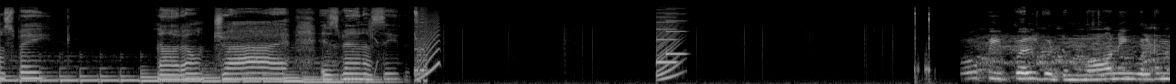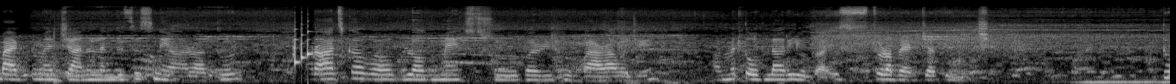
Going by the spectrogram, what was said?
don't speak. No, don't try. It's been a secret. People good morning welcome back to my channel and this is Sneha Rathore और आज का ब्लॉग मैं शुरू कर रही हूँ बारह बजे और मैं तोतला रही हूँ इस थोड़ा बैठ जाती हूँ नीचे। तो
